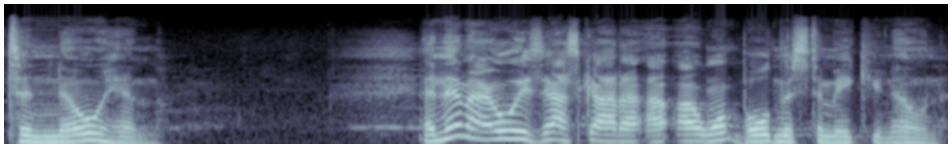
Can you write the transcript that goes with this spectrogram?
to know Him. And then I always ask God, I, I want boldness to make you known.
